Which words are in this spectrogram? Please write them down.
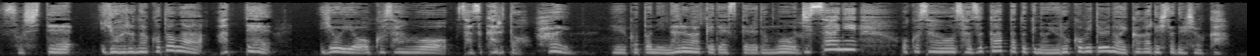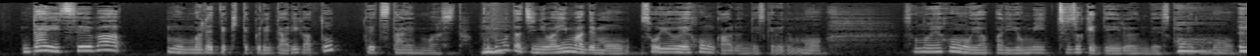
そして、いろいろなことがあって、いよいよお子さんを授かると。はい。いうことになるわけですけれども、実際にお子さんを授かった時の喜びというのはいかがでしたでしょうか？第一声は、もう生まれてきてくれてありがとうって伝えました。子供たちには今でもそういう絵本があるんですけれども、その絵本をやっぱり読み続けているんですけれども、ええ、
